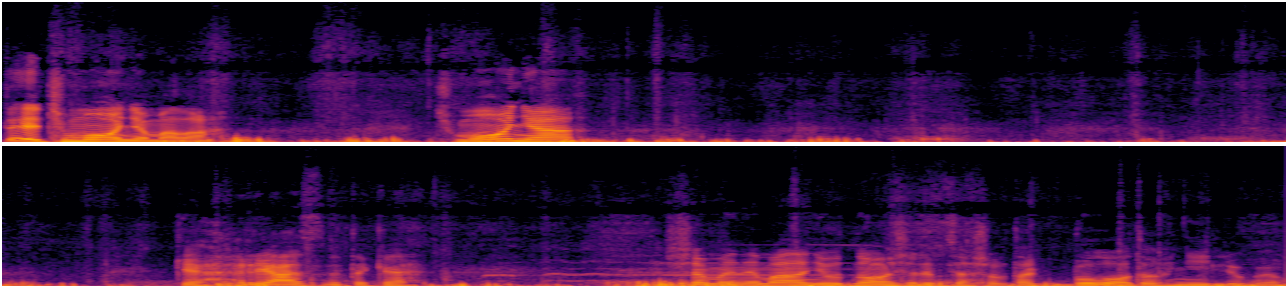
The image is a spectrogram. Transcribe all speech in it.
Ти чмоня мала. Чмоня. Таке грязне таке. Ще ми не мали ні одного жеребця, щоб так болото гніль любив.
